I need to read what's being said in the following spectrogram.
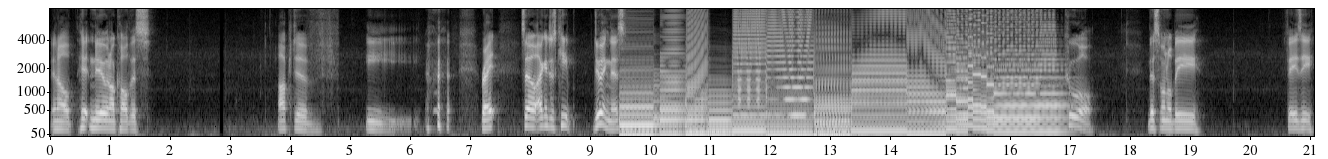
And I'll hit new and I'll call this octave E. right? So I can just keep doing this. This one will be phasey.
